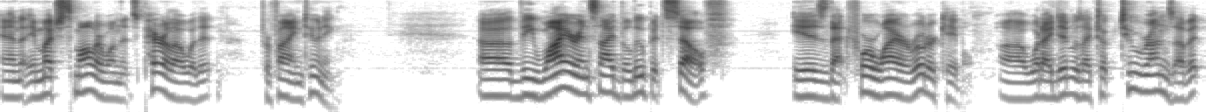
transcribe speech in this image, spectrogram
and a much smaller one that's parallel with it for fine tuning. Uh, the wire inside the loop itself is that four wire rotor cable. Uh, what I did was I took two runs of it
